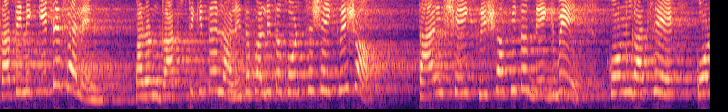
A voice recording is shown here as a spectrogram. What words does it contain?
তা তিনি কেটে ফেলেন, কারণ গাছটিকে তো লালিত পালিত করছে সেই কৃষক? তাই সেই কৃষকই তো দেখবে কোন গাছে কোন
